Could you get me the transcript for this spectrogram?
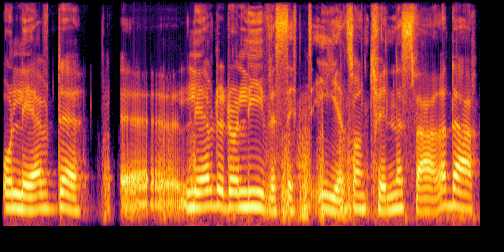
og levde, eh, levde da livet sitt i en sånn kvinnesfære der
